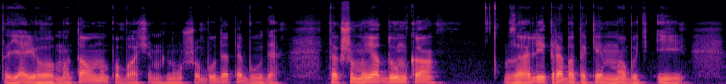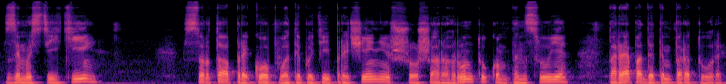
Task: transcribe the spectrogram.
То я його обмотав, ну, побачимо. Ну, що буде, те буде. Так що моя думка. Взагалі треба таке, мабуть, і зимостійкі сорта прикопувати по тій причині, що шар ґрунту компенсує перепади температури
